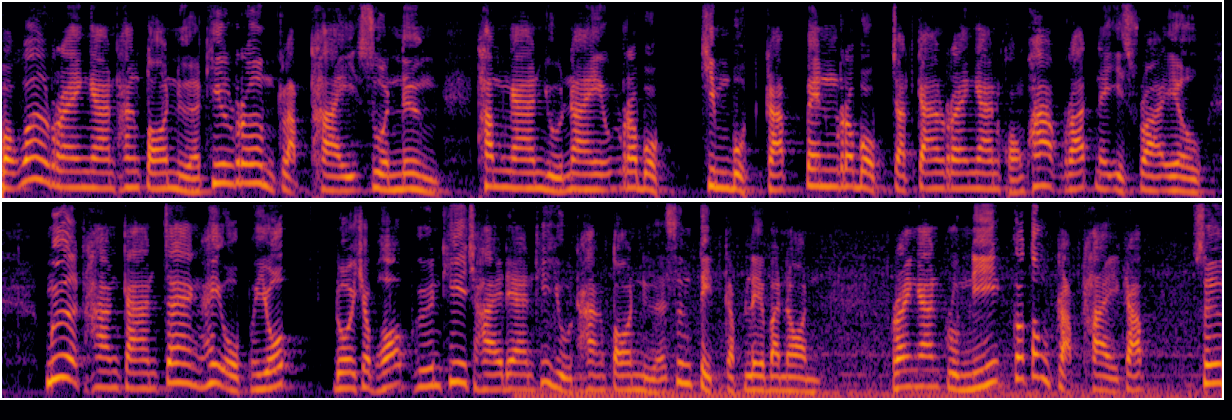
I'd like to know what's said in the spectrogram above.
บอกว่าแรงงานทางตอนเหนือที่เริ่มกลับไทยส่วนหนึ่งทำงานอยู่ในระบบคิมบุตครับ เป็นระบบจัดการแรงงานของภาครัฐในอิสราเอล เมื่อทางการแจ้งให้อพยพ โดยเฉพาะพื้นที่ชายแดนที่อยู่ทางตอนเหนือซึ่งติดกับเลบานอน แรงงานกลุ่มนี้ก็ต้องกลับไทยครับ ซึ่ง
